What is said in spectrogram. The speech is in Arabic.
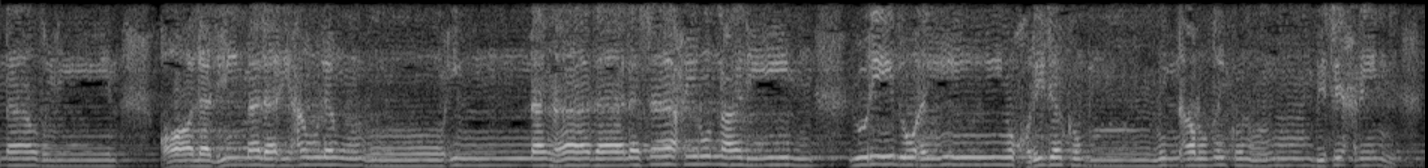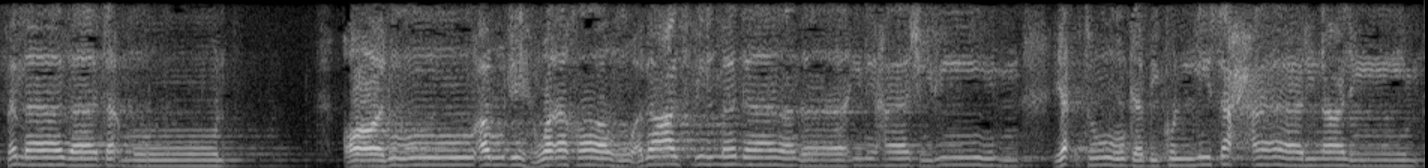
للناظرين. قال للملأ حوله إن هذا لساحر عليم. يريد أن يخرجكم من أرضكم بسحر فماذا تأمرون؟ قالوا أرجه وأخاه وابعث في المدائن حاشرين. يأتوك بكل سحار عليم.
